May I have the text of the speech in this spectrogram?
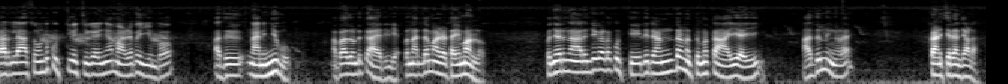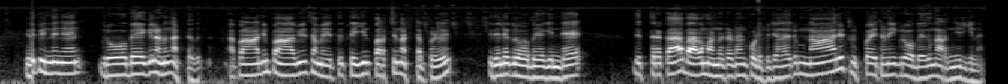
കടലാസ് കൊണ്ട് കുത്തി വെച്ച് കഴിഞ്ഞാൽ മഴ പെയ്യുമ്പോൾ അത് നനഞ്ഞു പോകും അപ്പോൾ അതുകൊണ്ട് കാര്യമില്ല. അപ്പോൾ നല്ല മഴ ടൈമാണല്ലോ അപ്പോൾ ഞാൻ ഒരു നാലഞ്ച് കട കുത്തിയതിൽ രണ്ടെണ്ണത്തുമ്പോൾ കായായി അത് നിങ്ങളെ കാണിച്ചു തരാൻ ചാടാ ഇത് പിന്നെ ഞാൻ ഗ്രോ ബാഗിലാണ് നട്ടത്. അപ്പോൾ ആദ്യം പാവിയ സമയത്ത് തെയ്യം പറിച്ച് നട്ടപ്പോൾ ഇതിന്റെ ഗ്രോ ബാഗിന്റെ ഇത് ഇത്രക്ക് ഭാഗം മണ്ണിട്ടിട്ടാണ് പൊടിപ്പിച്ചത്. അതായത് നാല് ട്രിപ്പായിട്ടാണ് ഈ ഗ്രോ ബാഗ് നിറഞ്ഞിരിക്കുന്നത്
